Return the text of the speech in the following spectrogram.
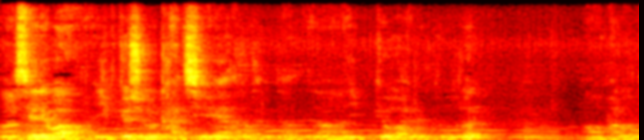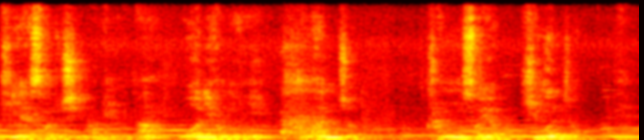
어, 세례와 입교식을 같이 하도록 합니다. 어, 입교할 분들은 어, 바로 뒤에 서주시기 바랍니다. 원희 형이, 강한주, 강소연, 김은종. 예.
